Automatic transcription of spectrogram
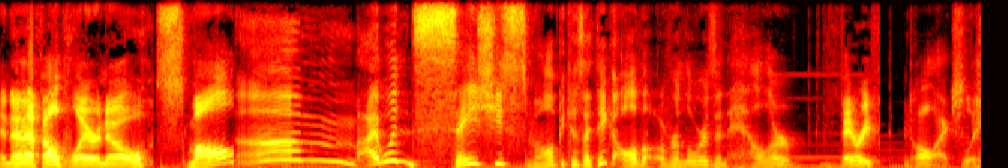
An NFL player? No. Small? Um, I wouldn't say she's small because I think all the overlords in hell are very tall, actually.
